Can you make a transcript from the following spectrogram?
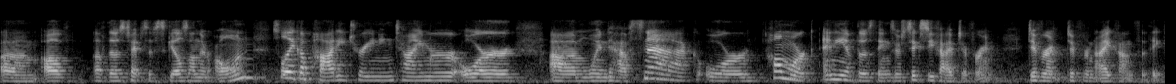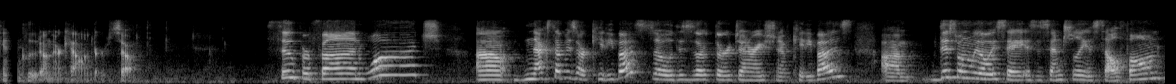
um, of of those types of skills on their own. So like a potty training timer, or um, when to have snack, or homework. Any of those things. There's 65 different different different icons that they can include on their calendar. So super fun watch. Um, next up is our KidiBuzz. So this is our third generation of KidiBuzz. Um, this one we always say is essentially a cell phone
